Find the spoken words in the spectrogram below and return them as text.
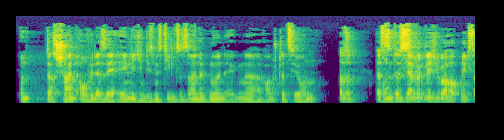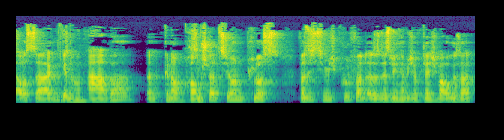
Und das scheint auch wieder sehr ähnlich in diesem Stil zu sein, halt nur in irgendeiner Raumstation. Also es und ist ja wirklich überhaupt nichts aussagen. Genau. Aber, äh, genau, Raumstation plus, was ich ziemlich cool fand, also deswegen habe ich auch gleich wow gesagt,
